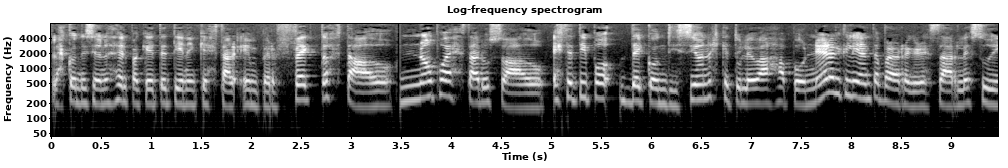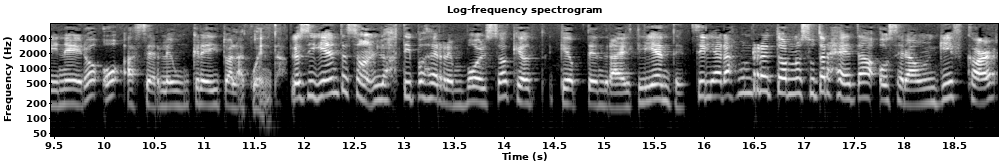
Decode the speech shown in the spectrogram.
las condiciones del paquete tienen que estar en perfecto estado, no puede estar usado. Este tipo de condiciones que tú le vas a poner al cliente para regresarle su dinero o hacerle un crédito a la cuenta. Los siguientes son los tipos de reembolso que, que obtendrá el cliente. Si le harás un retorno a su tarjeta o será un gift card.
